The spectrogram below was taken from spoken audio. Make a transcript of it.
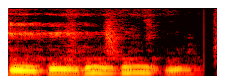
Mm-hmm.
